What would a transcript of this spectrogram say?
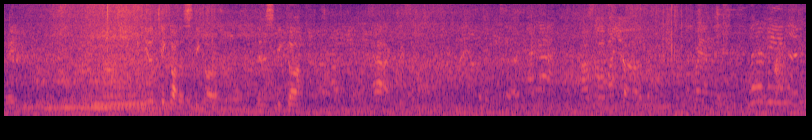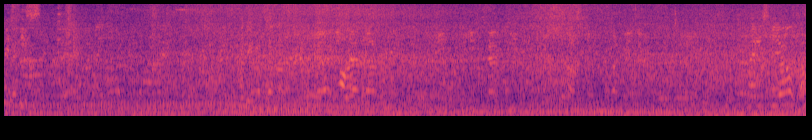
great. Can you take out the sticker also? There's a sticker. Ja, Alltså vad gör du? Vad är ni? Vad är det nu? Det är med fisk. Vad är det med tänder? Har du inte? Det du ska göra?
